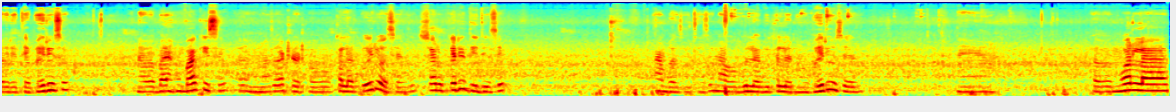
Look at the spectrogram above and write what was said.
આવી રીતે ભર્યું છે. ને હવે બાય હું બાકી છે. હમણાં તો એટલો એટલો કલર પૂર્યો છે. શરૂ કરી દીધું છે. આ બાજુથી છે ને આવો ગુલાબી કલરનું ભર્યું છે. ને હવે મોરલા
